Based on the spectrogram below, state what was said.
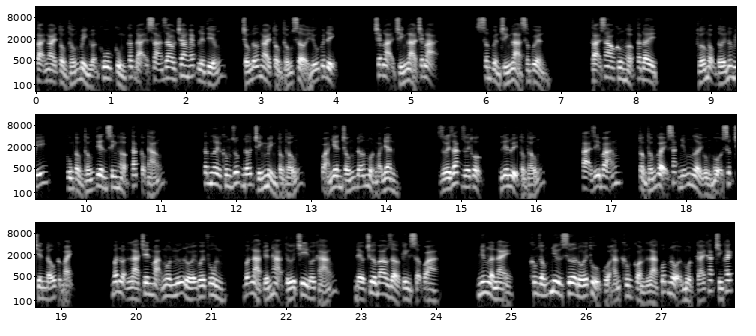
tại ngài tổng thống bình luận khu cùng các đại xã giao trang ép lên tiếng, chống đỡ ngài tổng thống sở hữu quyết định. Chép lại chính là chép lại. Xâm quyền chính là xâm quyền tại sao không hợp tác đây? Hứa mộng tới nước mỹ, cùng tổng thống tiên sinh hợp tác cộng thắng. Các ngươi không giúp đỡ chính mình tổng thống, quả nhiên chống đỡ một ngoại nhân. Dưới rác dưới thuộc, liên lụy tổng thống. Tại di vãng, tổng thống gậy sắt những người ủng hộ sức chiến đấu cực mạnh. Bất luận là trên mạng ngôn ngữ đối với phun, vẫn là tuyến hạ tứ chi đối kháng, đều chưa bao giờ kinh sợ qua. Nhưng lần này, không giống như xưa đối thủ của hắn không còn là quốc nội một cái khác chính khách,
